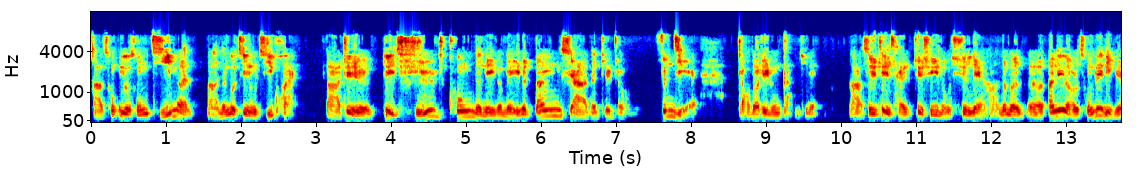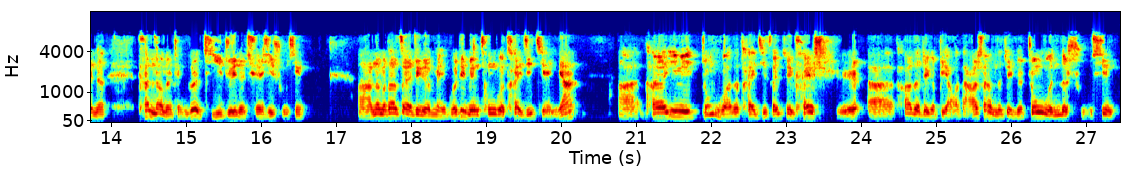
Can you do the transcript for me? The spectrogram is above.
啊从又从极慢啊能够进入极快啊，这是对时空的那个每一个当下的这种分解，找到这种感觉啊，所以这才这是一种训练哈。那么呃，安利老师从这里面呢，看到了整个脊椎的全息属性。啊，那么他在这个美国这边通过太极减压，啊，他因为中国的太极在最开始啊，它的这个表达上的这个中文的属性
